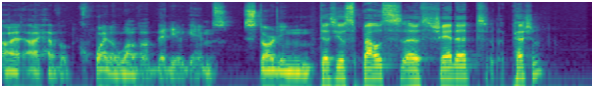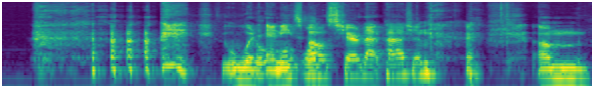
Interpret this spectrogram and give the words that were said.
I, I have a quite a love of video games. Starting, Does your spouse uh, share that passion? would Well, any well, spouse share that passion? um,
